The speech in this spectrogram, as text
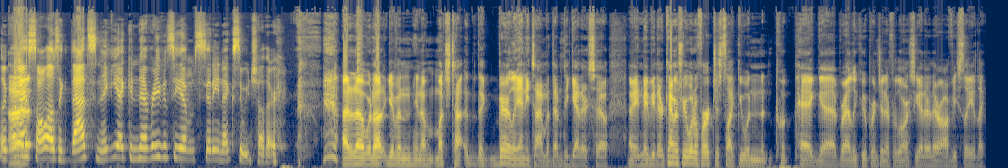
Like when Uh, I saw, it, I was like, "That's Nikki." I can never even see them sitting next to each other. I don't know. We're not given you know much time, like barely any time with them together. So I mean, maybe their chemistry would have worked. Just like you wouldn't put peg uh, Bradley Cooper and Jennifer Lawrence together. They're obviously like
